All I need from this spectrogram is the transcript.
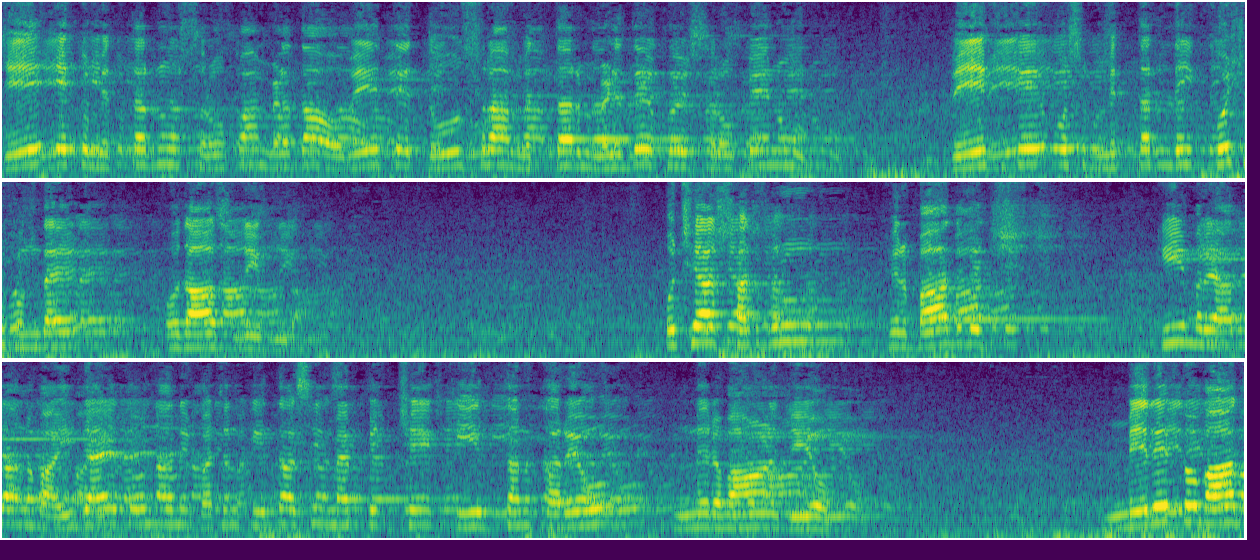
ਜੇ ਇੱਕ ਮਿੱਤਰ ਨੂੰ ਸਰੋਪਾ ਮਿਲਦਾ ਹੋਵੇ ਤੇ ਦੂਸਰਾ ਮਿੱਤਰ ਮਿਲਦੇ ਹੋਏ ਸਰੋਪੇ ਨੂੰ ਵੇਖ ਕੇ ਉਸ ਮਿੱਤਰ ਲਈ ਖੁਸ਼ ਹੁੰਦਾ ਹੈ, ਉਦਾਸ ਨਹੀਂ ਹੁੰਦਾ। ਪੁੱਛਿਆ, ਸਤਿਗੁਰੂ, ਫਿਰ ਬਾਅਦ ਵਿੱਚ ਕੀ ਮਰਿਆਦਾ ਨਿਭਾਈ ਜਾਏ? ਤਾਂ ਉਹਨਾਂ ਨੇ ਬਚਨ ਕੀਤਾ ਸੀ, ਮੈਂ ਪਿੱਛੇ ਕੀਰਤਨ ਕਰਿਓ, ਨਿਰਵਾਣ ਜਿਓ। ਮੇਰੇ ਤੋਂ ਬਾਅਦ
